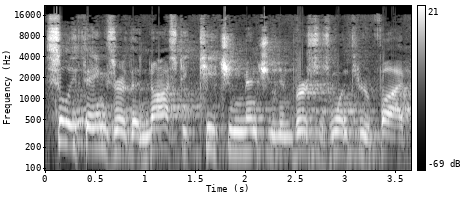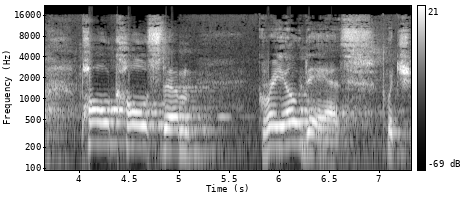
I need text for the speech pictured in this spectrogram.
silly things are the Gnostic teaching mentioned in verses 1 through 5. Paul calls them graiodes, which,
